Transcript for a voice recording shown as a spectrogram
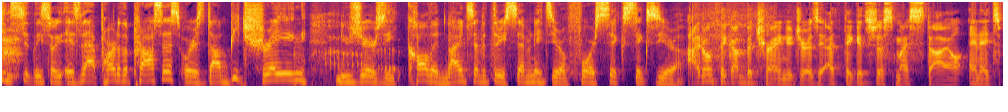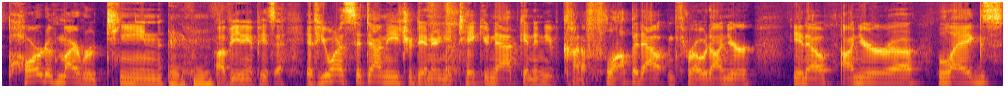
instantly so is that part of the process or is Don betraying New Jersey? Call in 973-780-4660. I don't think I'm betraying New Jersey. I think it's just my style, and it's part of my routine of eating a pizza. If you want to sit down and eat your dinner, and you take your napkin and you kind of flop it out and throw it on your, you know, on your uh, legs,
